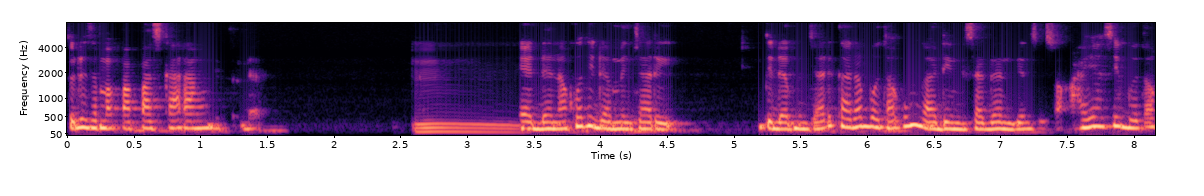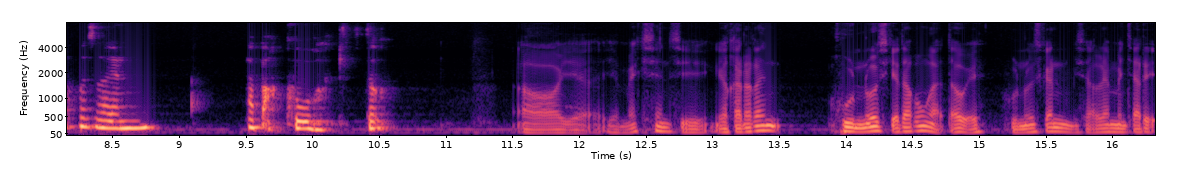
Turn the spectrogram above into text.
sudah sama papa sekarang gitu dan Hmm. ya dan aku tidak mencari tidak mencari karena buat aku nggak ada yang bisa gantiin sosok ayah sih buat aku selain papaku gitu Oh ya, ya make sense sih. Ya karena kan who knows kita aku nggak tahu ya. Knows kan misalnya mencari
